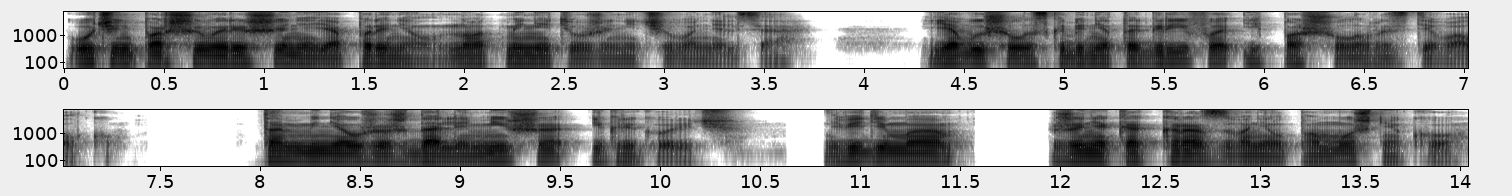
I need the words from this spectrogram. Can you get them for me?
Очень паршивое решение я принял, но отменить уже ничего нельзя. Я вышел из кабинета Грифа и пошел в раздевалку. Там меня уже ждали Миша и Григорич. Видимо, Женя как раз звонил помощнику,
